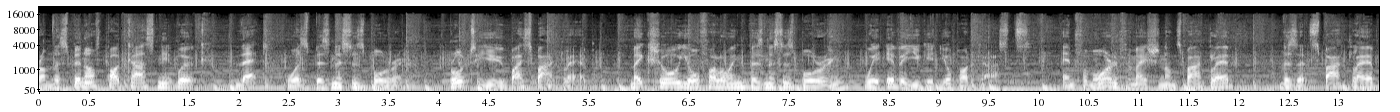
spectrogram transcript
From the Spinoff Podcast Network, that was Business is Boring, brought to you by SparkLab. Make sure you're following Business is Boring wherever you get your podcasts. And for more information on SparkLab, visit sparklab.co.nz.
